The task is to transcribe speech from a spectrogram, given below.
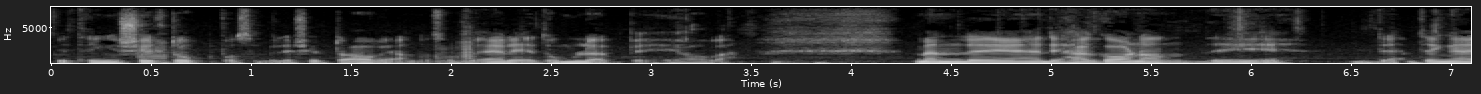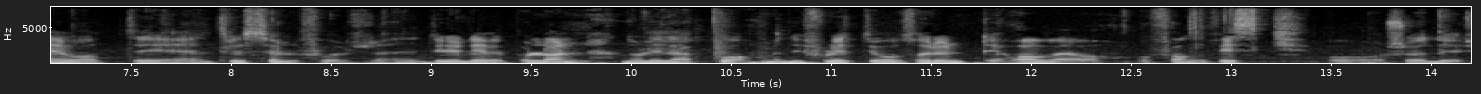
blir ting skylt opp, og så blir det skylt av igjen. og så er det et omløp i havet. Men de, de her garnene de, En ting er jo at de er en trussel for eh, dyrelivet på land når de leker på, men de flyter jo også rundt i havet og, og fanger fisk og sjødyr.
